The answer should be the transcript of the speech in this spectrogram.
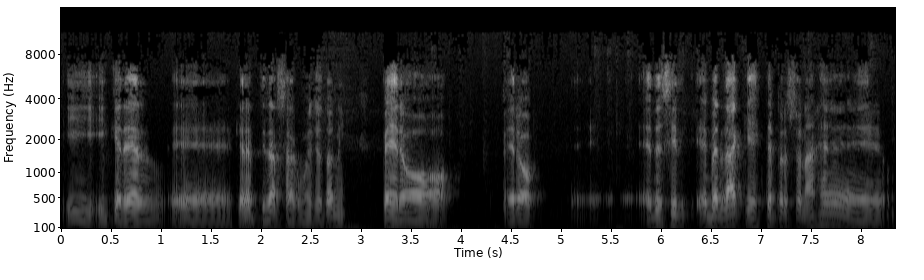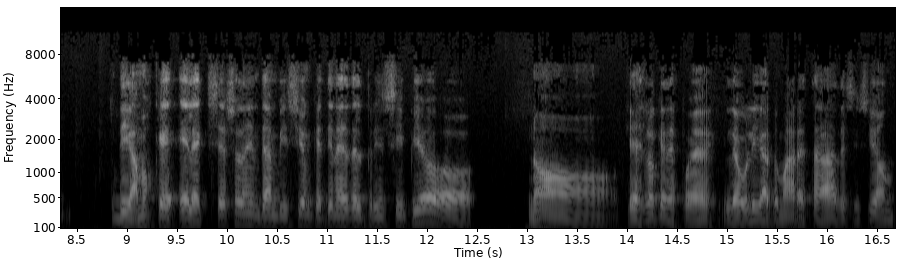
y, y querer eh, querer tirársela como dice Tony pero pero eh, es decir es verdad que este personaje digamos que el exceso de, ambición que tiene desde el principio no que es lo que después le obliga a tomar esta decisión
